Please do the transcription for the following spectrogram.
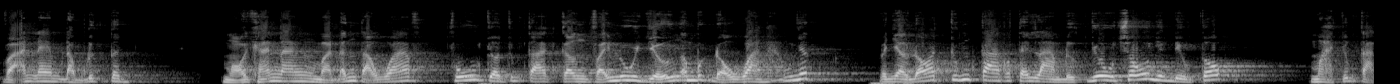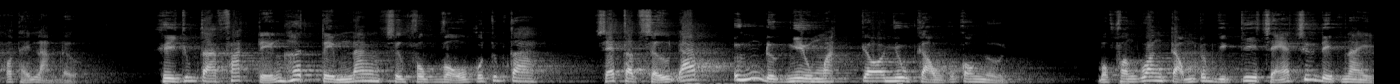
và anh em đồng đức tin mọi khả năng mà đấng tạo hóa phú cho chúng ta cần phải nuôi dưỡng ở mức độ hoàn hảo nhất. Và nhờ đó chúng ta có thể làm được vô số những điều tốt mà chúng ta có thể làm được. Khi chúng ta phát triển hết tiềm năng, sự phục vụ của chúng ta sẽ thật sự đáp ứng được nhiều mặt cho nhu cầu của con người. Một phần quan trọng trong việc chia sẻ sứ điệp này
